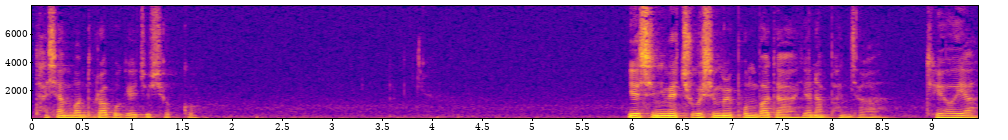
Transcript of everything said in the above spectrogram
다시 한번 돌아보게 해주시옵고 예수님의 죽으심을 본받아 연합한 자가 되어야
